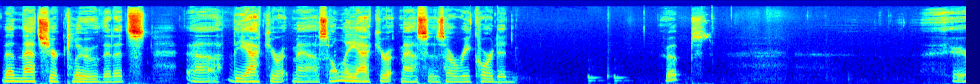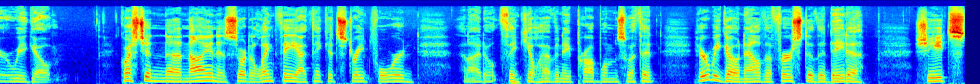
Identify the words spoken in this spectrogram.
then that's your clue that it's uh, the accurate mass. Only accurate masses are recorded. Oops. Here we go. Question uh, nine is sort of lengthy. I think it's straightforward, and I don't think you'll have any problems with it. Here we go now, the first of the data sheets.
